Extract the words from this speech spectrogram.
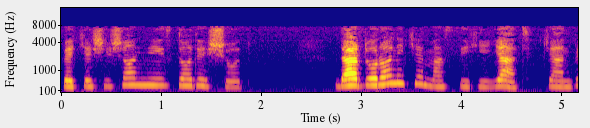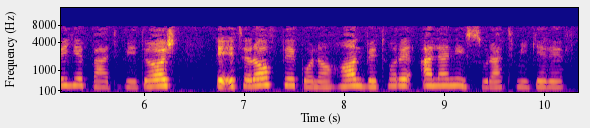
به کشیشان نیز داده شد. در دورانی که مسیحیت جنبه بدوی داشت اعتراف به گناهان به طور علنی صورت می گرفت.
